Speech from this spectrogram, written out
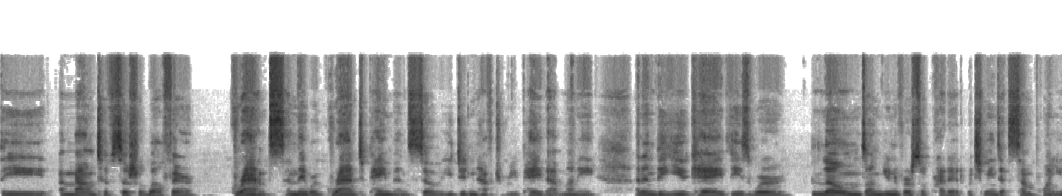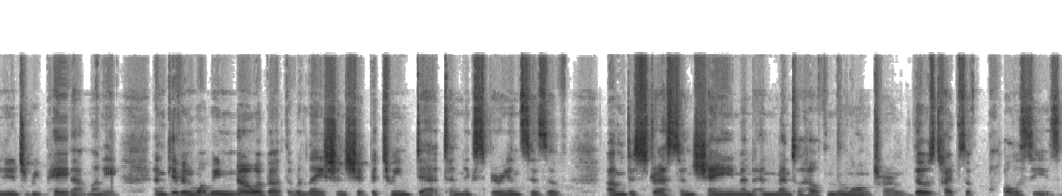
the amount of social welfare grants, and they were grant payments, so you didn't have to repay that money. And in the UK, these were loans on universal credit, which means at some point you needed to repay that money. And given what we know about the relationship between debt and experiences of um, distress and shame and, and mental health in the long term, those types of policies,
